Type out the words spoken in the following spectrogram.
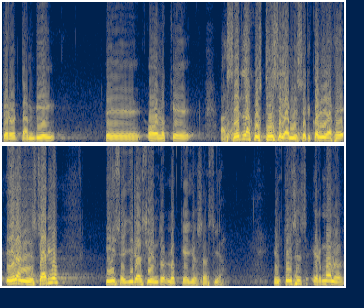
pero también, eh, o lo que hacer la justicia, la misericordia y la fe era necesario y seguir haciendo lo que ellos hacían. Entonces, hermanos,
